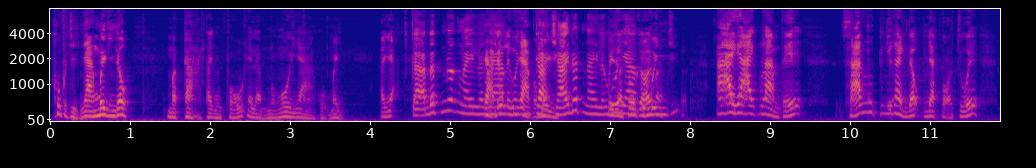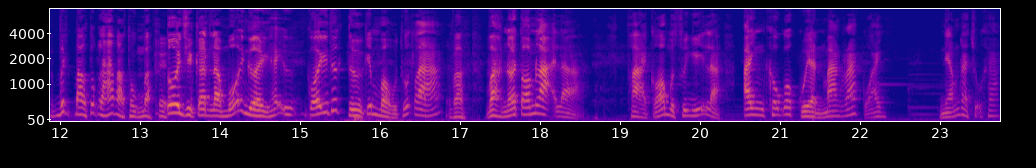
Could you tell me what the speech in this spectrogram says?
không phải chỉ nhà mình đâu mà cả thành phố này là một ngôi nhà của mình. Anh ạ cả đất nước này là cả nhà, đất là ngôi nhà của cả mình. trái đất này là Bây ngôi nhà của mình chứ. Ai ai cũng làm thế. Sáng những hành động nhặt vỏ chuối vứt bao thuốc lá vào thùng mà. Tôi chỉ cần là mỗi người hãy có ý thức từ cái màu thuốc lá. Vâng. Và nói tóm lại là phải có một suy nghĩ là anh không có quyền mang rác của anh ném ra chỗ khác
